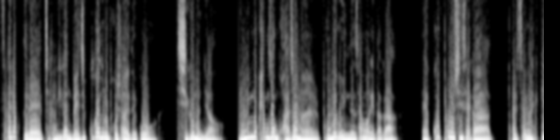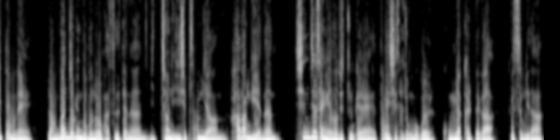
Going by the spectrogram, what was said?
세력들의 장기간 매집 구간으로 보셔야 되고 지금은요. 눌림목 형성 과정을 보내고 있는 상황에다가 에코프로 시세가 발생을 했기 때문에 연관적인 부분으로 봤을 때는 2023년 하반기에는 신재생 에너지 쪽에 대시세 종목을 공략할 때가 됐습니다.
